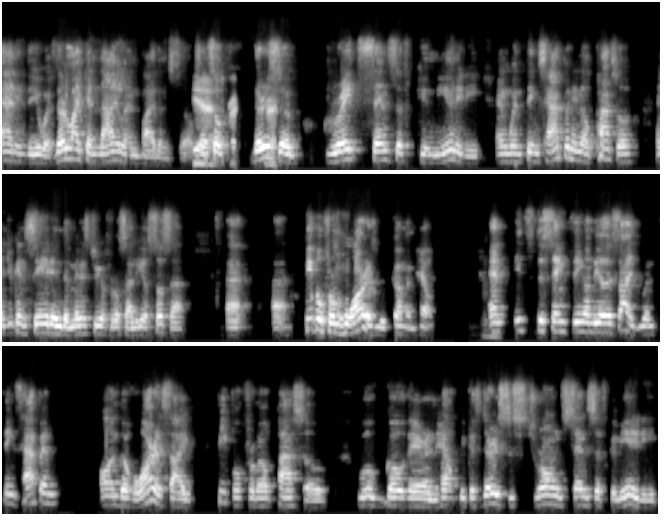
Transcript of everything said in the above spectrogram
and in the US. They're like an island by themselves. Yeah, and so right, there is right. a great sense of community. And when things happen in El Paso, and you can see it in the ministry of Rosalio Sosa, uh, uh, people from Juarez would come and help. Mm-hmm. And it's the same thing on the other side. When things happen on the Juarez side, people from El Paso will go there and help because there is a strong sense of community.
